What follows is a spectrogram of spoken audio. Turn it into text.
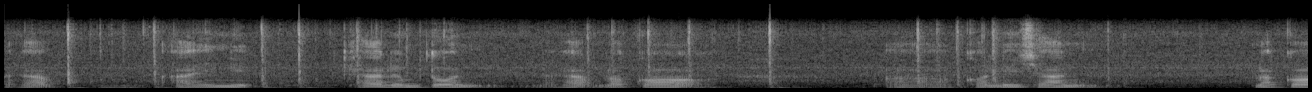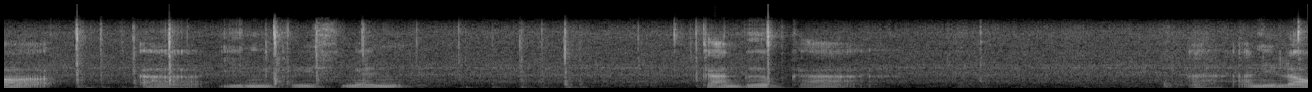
นะครับ init ค่าเริ่มต้นนะครับ แล้วก็ condition แล้วก็ increment การเพิ่มค่า อันนี้เรา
